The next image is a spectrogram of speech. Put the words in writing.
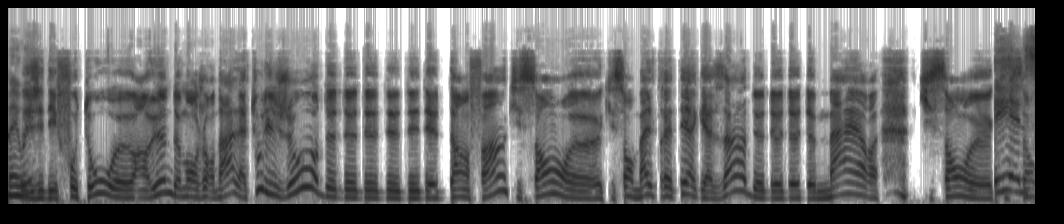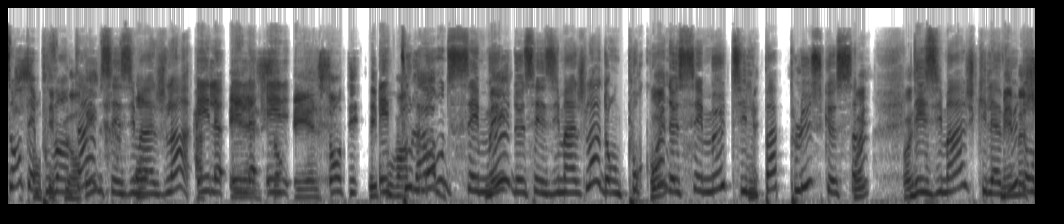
Ben J'ai des photos euh, en une de mon journal à tous les jours de, de, de, d'enfants qui sont euh, qui sont maltraités à Gaza, de, de, de, mères qui sont et elles sont, épouvantables ces images-là. et, et, elles sont, épouvantables. Et tout le monde s'émeut de ces images-là. Donc pourquoi ne s'émeut-il pas plus que ça des images qu'il a vues dont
